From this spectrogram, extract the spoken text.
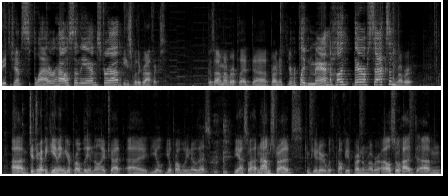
Did you have Splatterhouse on the Amstrad? These were the graphics. Because I remember I played uh, Burning You ever played Manhunt there, Saxon? Rubber. Um, Ginger Happy Gaming, you're probably in the live chat. Uh, you'll you'll probably know this. Yeah, so I had an Amstrad computer with a copy of Burning Rubber. I also had um,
